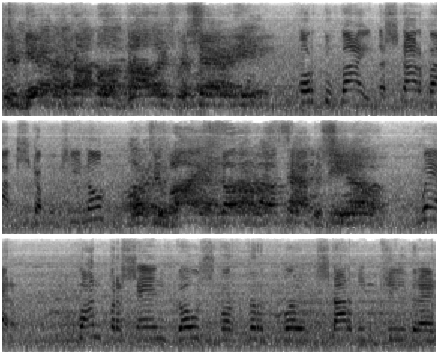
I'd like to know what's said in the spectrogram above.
to give a couple of dollars for charity, or to buy a Starbucks cappuccino, or to buy a Starbucks cappuccino, where 1% goes for third world starving children,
